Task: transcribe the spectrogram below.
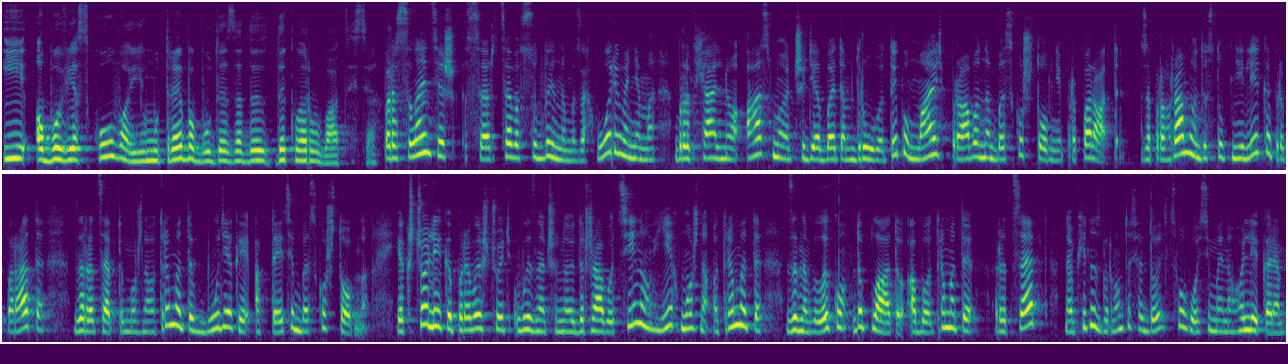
І обов'язково йому треба буде задекларуватися. Переселенці ж з серцево-судинними захворюваннями, бронхіальною астмою чи діабетом другого типу мають право на безкоштовні препарати. За програмою доступні ліки, препарати за рецептом можна отримати в будь-якій аптеці безкоштовно. Якщо ліки перевищують визначеною державою ціну, їх можна отримати за невелику доплату або отримати рецепт, необхідно звернутися до свого сімейного лікаря.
